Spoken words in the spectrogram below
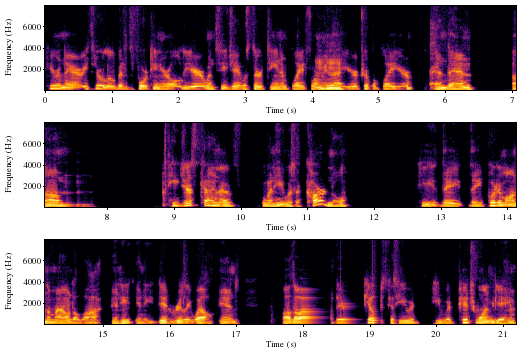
here and there. He threw a little bit at the 14 year old year when CJ was 13 and played for mm-hmm. me that year, triple play year, right. and then um, he just kind of when he was a Cardinal, he they they put him on the mound a lot, and he and he did really well. And although they're killed because he would he would pitch one game,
